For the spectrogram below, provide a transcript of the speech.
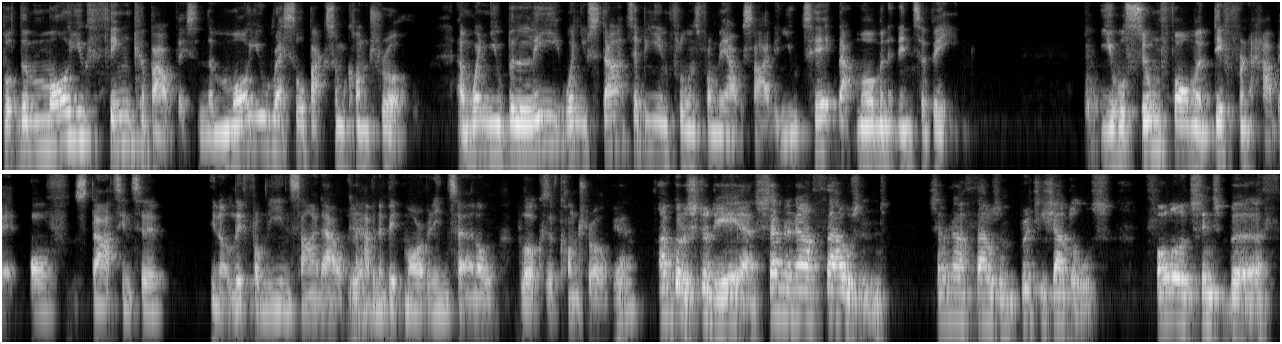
But the more you think about this and the more you wrestle back some control, and when you believe, when you start to be influenced from the outside and you take that moment and intervene, you will soon form a different habit of starting to, you know, live from the inside out and Yeah. having a bit more of an internal locus of control. Yeah, I've got a study here: seven and a half thousand, seven and a half thousand British adults followed since birth.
